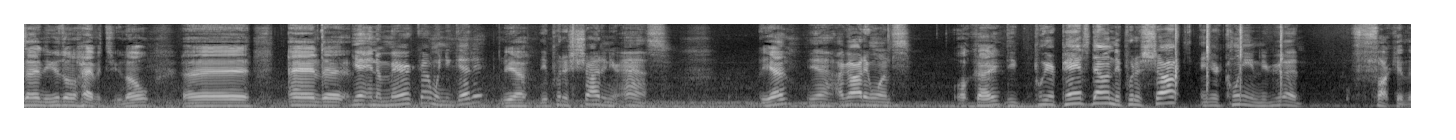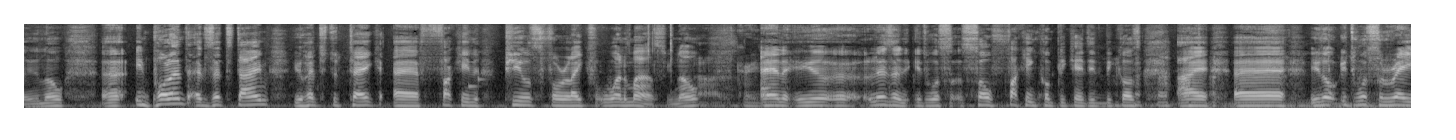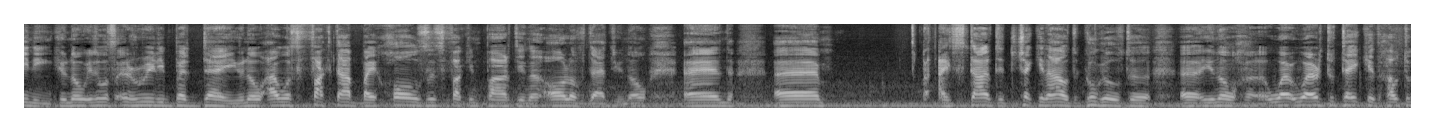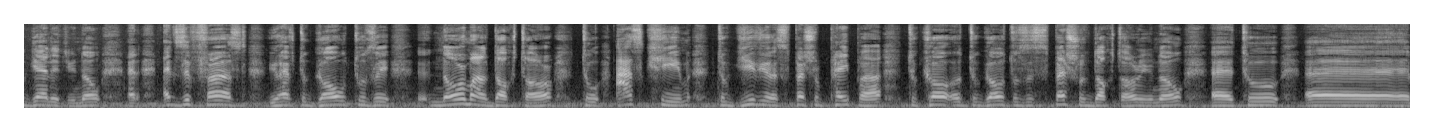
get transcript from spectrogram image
then you don't have it, you know. Uh, and uh, Yeah, in America, when you get it, yeah, they put a shot in your ass. yeah, Yeah, I got it once. okay. They put your pants down, they put a shot, and you're clean. You're good. Fuck it, you know. Uh, in Poland at that time, you had to take uh, fucking pills for like one month, you know. Oh. And you uh, listen, it was so fucking complicated because I, uh, you know, it was raining. You know, it was a really bad day. You know, I was fucked up by whole this fucking party and all of that. You know, and. Um, I started checking out Google to, uh, you know, where, where to take it, how to get it, you know. And at the first, you have to go to the uh, normal doctor to ask him to give you a special paper to go to go to the special doctor, you know, uh, to. Uh,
